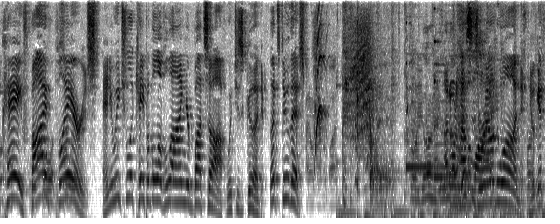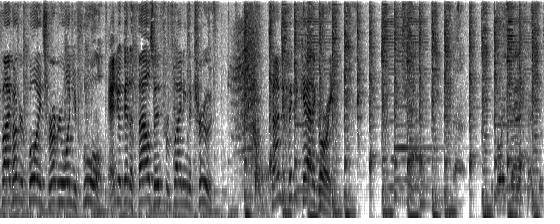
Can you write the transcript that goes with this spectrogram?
Okay, five players, and you each look capable of lying your butts off, which is good. Let's do this. I don't have a butt. It's already gone. I don't have This is round one. You'll get 500 points for everyone you fool, and you'll get a thousand for finding the truth. Time to pick a category. It's always sad, Texas.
